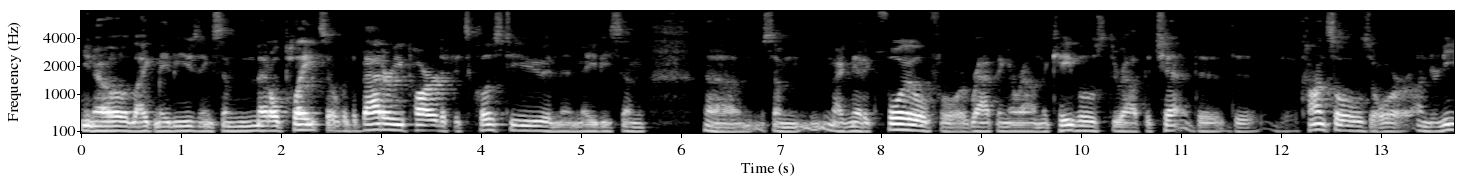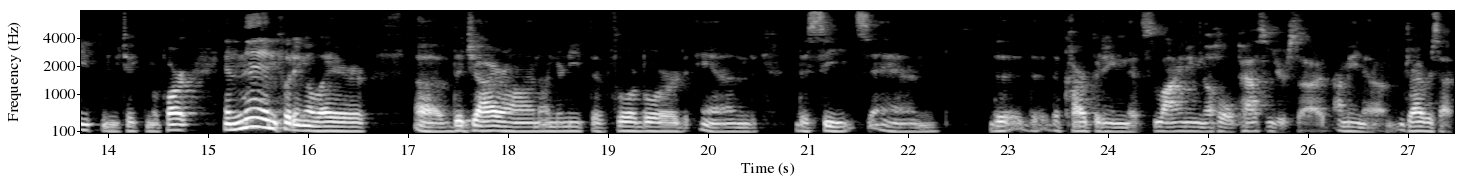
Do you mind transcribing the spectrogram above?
you know, like maybe using some metal plates over the battery part if it's close to you, and then maybe some um, some magnetic foil for wrapping around the cables throughout the, the, the, the consoles or underneath, and you take them apart, and then putting a layer of the Giron underneath the floorboard and the seats and the, the, the, carpeting that's lining the whole passenger side, I mean, um, driver's side.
